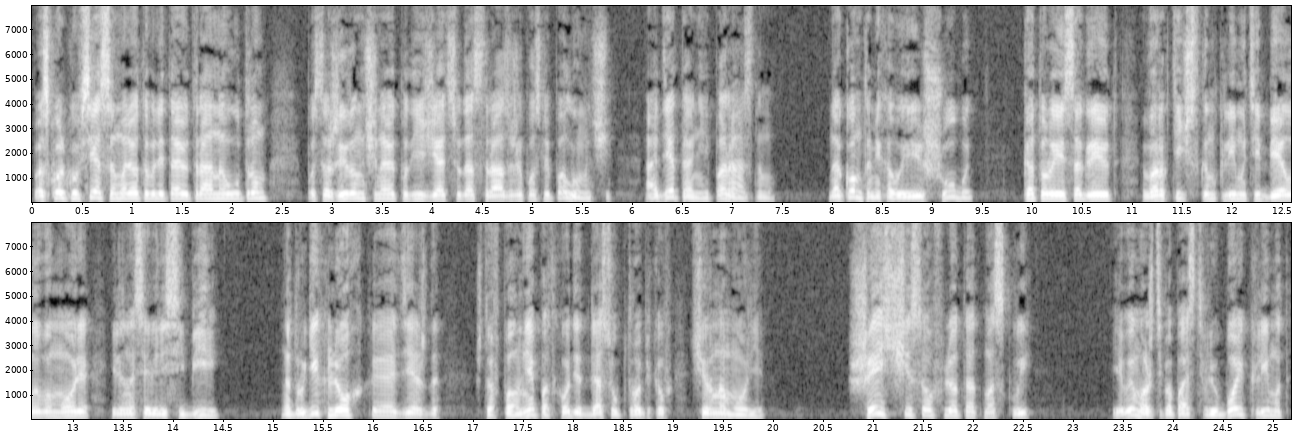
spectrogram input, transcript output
Поскольку все самолеты вылетают рано утром, пассажиры начинают подъезжать сюда сразу же после полуночи. Одеты они по-разному. На ком-то меховые шубы, которые согреют в арктическом климате Белого моря или на севере Сибири, на других легкая одежда, что вполне подходит для субтропиков Черноморья. Шесть часов лета от Москвы, и вы можете попасть в любой климат,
